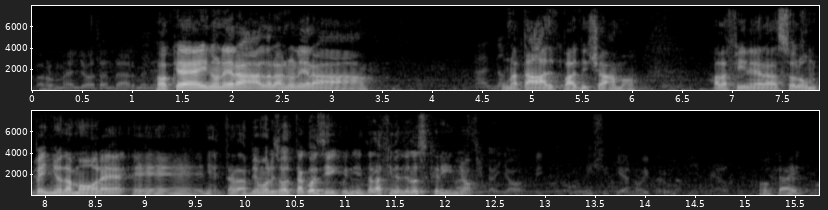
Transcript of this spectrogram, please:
Farò meglio ad andarmene. Ok, non era... Allora non era una talpa, diciamo. Alla fine era solo un pegno d'amore e niente, l'abbiamo risolta così, quindi alla fine dello scrigno... Passi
